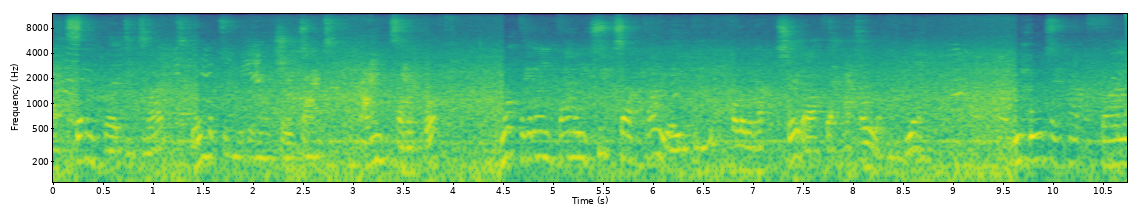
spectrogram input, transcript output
at 7.30 tonight in between the dinner show times and 10 o'clock. Not forgetting Family Suits Up karaoke following up straight after at 11pm. We also have fun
